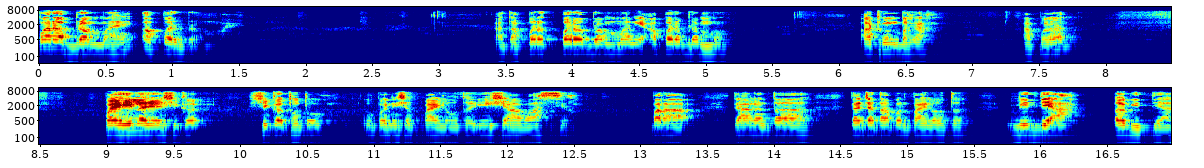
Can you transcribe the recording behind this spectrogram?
परब्रह्म आहे अपरब्रह्म आहे. आता परत परब्रह्म आणि अपरब्रह्म. आठवून बघा. आपण पहिलं हे शिक शिकत होतो. उपनिषद पाहिलं होतं. ईशावास्य परा त्यानंतर त्याच्यात आपण पाहिलं होतं. विद्या अविद्या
